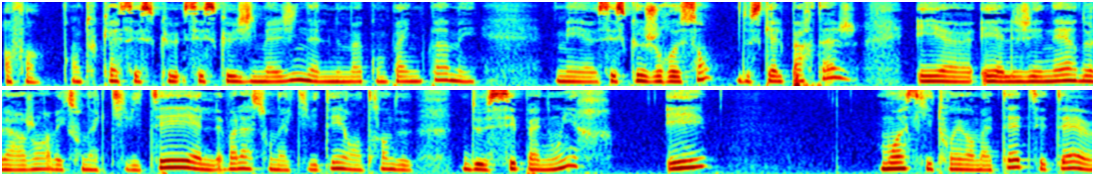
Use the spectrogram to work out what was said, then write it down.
Enfin, en tout cas, c'est ce que j'imagine. Elle ne m'accompagne pas, mais mais euh, c'est ce que je ressens de ce qu'elle partage. Euh, et, elle génère de l'argent avec son activité. Elle, voilà, son activité est en train de, de s'épanouir. Et moi, ce qui tournait dans ma tête, c'était euh,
